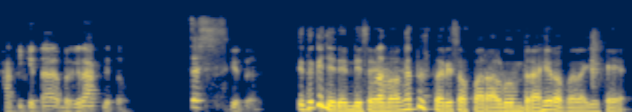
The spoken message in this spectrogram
hati kita bergerak gitu. Ces gitu. Itu kejadian di saya banget tuh story so far album terakhir apalagi kayak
